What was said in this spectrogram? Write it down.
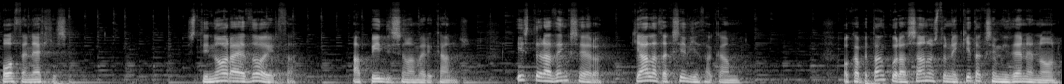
πόθεν έρχεσαι. Στην ώρα εδώ ήρθα, απήντησε ο Αμερικάνος. Ύστερα δεν ξέρω, και άλλα ταξίδια θα κάνω. Ο καπετάν Κουρασάνο τον εκείταξε μηδέν ενών.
